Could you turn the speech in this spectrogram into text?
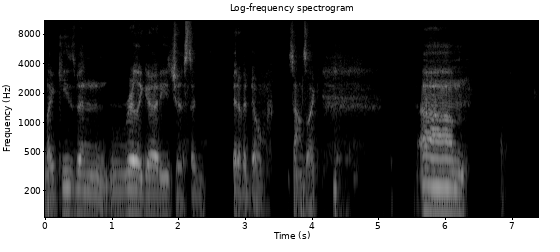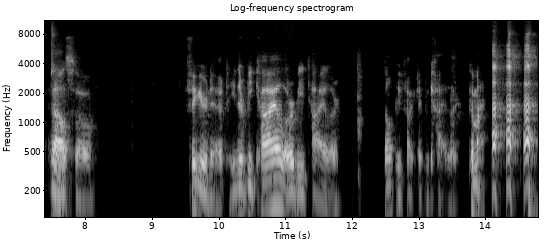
Like he's been really good. He's just a bit of a dope, sounds like. Um, And So- also, figure it out. Either be Kyle or be Tyler. Don't be fucking Kyler. Come on.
